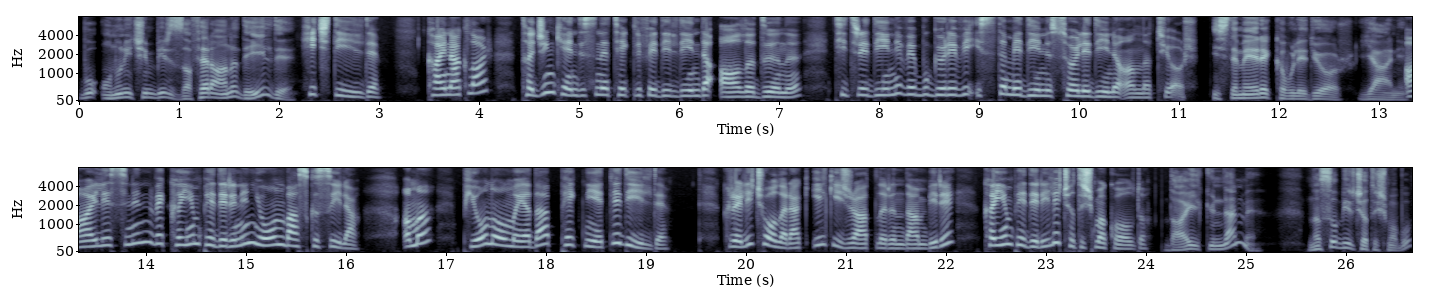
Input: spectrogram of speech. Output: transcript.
bu onun için bir zafer anı değildi. Hiç değildi. Kaynaklar, tacın kendisine teklif edildiğinde ağladığını, titrediğini ve bu görevi istemediğini söylediğini anlatıyor. İstemeyerek kabul ediyor yani. Ailesinin ve kayınpederinin yoğun baskısıyla. Ama piyon olmaya da pek niyetli değildi. Kraliçe olarak ilk icraatlarından biri kayınpederiyle çatışmak oldu. Daha ilk günden mi? Nasıl bir çatışma bu?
